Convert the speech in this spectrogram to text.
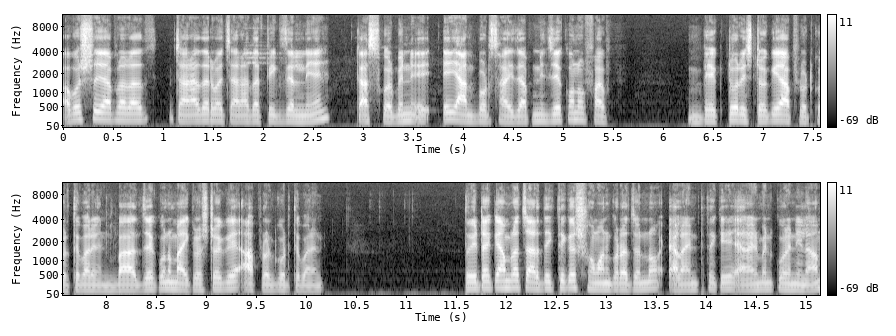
অবশ্যই আপনারা চার হাজার বা চার হাজার পিক্সেল নিয়ে কাজ করবেন। এই আর্টবোর্ড সাইজে আপনি যে কোনো ভেক্টর স্টকে আপলোড করতে পারেন বা যে কোনো মাইক্রো স্টকে আপলোড করতে পারেন। তো এটাকে আমরা চারদিক থেকে সমান করার জন্য অ্যালাইন থেকে অ্যালাইনমেন্ট করে নিলাম।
